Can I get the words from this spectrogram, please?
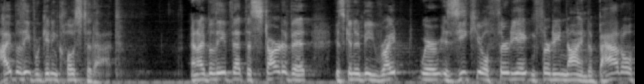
I believe we're getting close to that. And I believe that the start of it is going to be right where Ezekiel 38 and 39, the battle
